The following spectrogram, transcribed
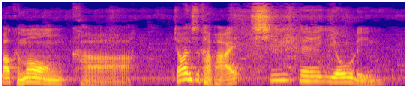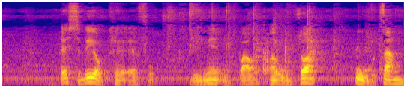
宝可梦卡交换式卡牌，漆黑幽灵 S 六 KF 里面五包啊，五装五张，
